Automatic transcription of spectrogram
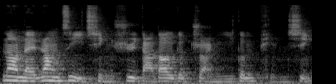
那来让自己情绪达到一个转移跟平静。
